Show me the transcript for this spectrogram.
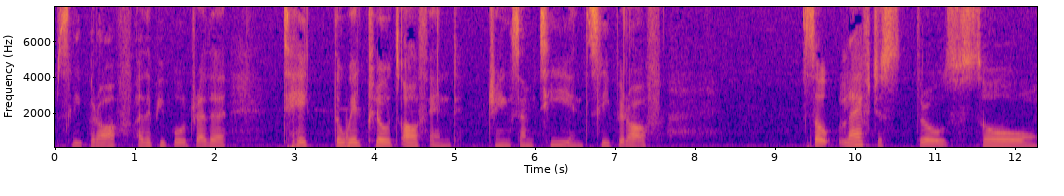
sleep it off. Other people would rather take the wet clothes off and drink some tea and sleep it off. So life just throws so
